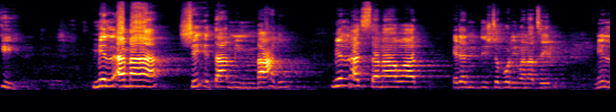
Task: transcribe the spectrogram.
কি? মিল আমা শিতা মিন বাদু। মিল আসামাওয়াত এটা নির্দিষ্ট পরিমাণ আছে। মিল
